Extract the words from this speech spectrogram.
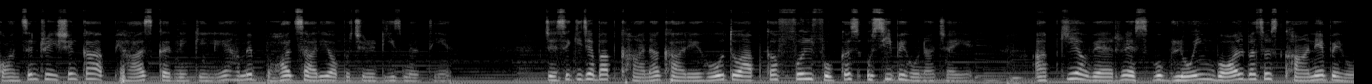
कंसंट्रेशन का अभ्यास करने के लिए हमें बहुत सारी अपॉर्चुनिटीज़ मिलती हैं। जैसे कि जब आप खाना खा रहे हो तो आपका फुल फोकस उसी पे होना चाहिए। आपकी अवेयरनेस वो ग्लोइंग बॉल बस उस खाने पे हो।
